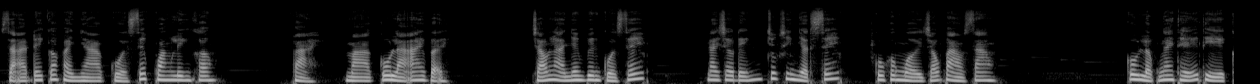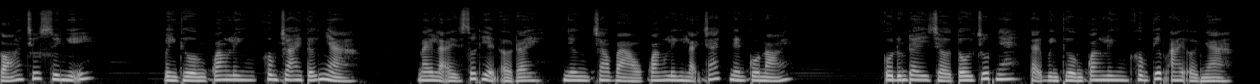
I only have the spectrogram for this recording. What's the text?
Dạ đây có phải nhà của sếp Quang Linh không? Phải, mà cô là ai vậy? Cháu là nhân viên của sếp. Nay cháu đến chúc sinh nhật sếp, cô không mời cháu vào sao? Cô Lộc ngay thế thì có chút suy nghĩ. Bình thường Quang Linh không cho ai tới nhà. Nay lại xuất hiện ở đây nhưng cho vào Quang Linh lại trách nên cô nói. Cô đứng đây chờ tôi chút nhé, tại bình thường Quang Linh không tiếp ai ở nhà.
